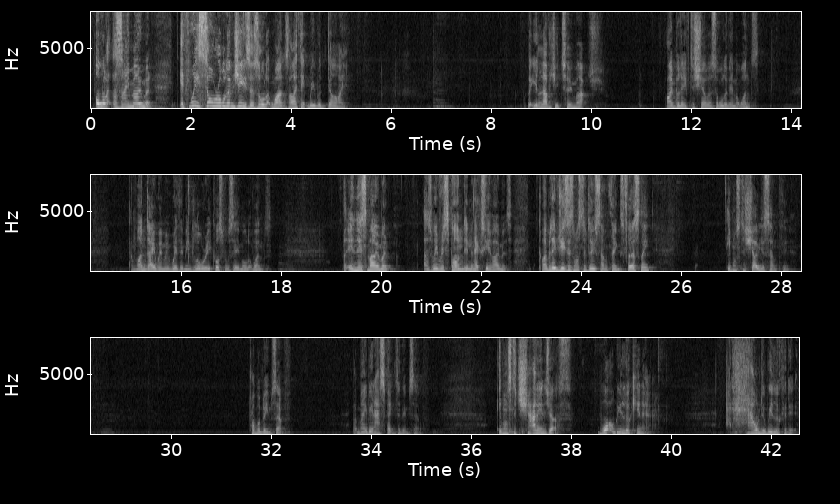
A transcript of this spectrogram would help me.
all at the same moment. If we saw all of Jesus all at once, I think we would die. But he loves you too much, I believe, to show us all of him at once. And one day, when we're with him in glory, of course, we'll see him all at once. But in this moment, as we respond in the next few moments, I believe Jesus wants to do some things. Firstly, he wants to show you something. Probably himself. but maybe an aspect of himself. He wants to challenge us. What are we looking at? And how do we look at it?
